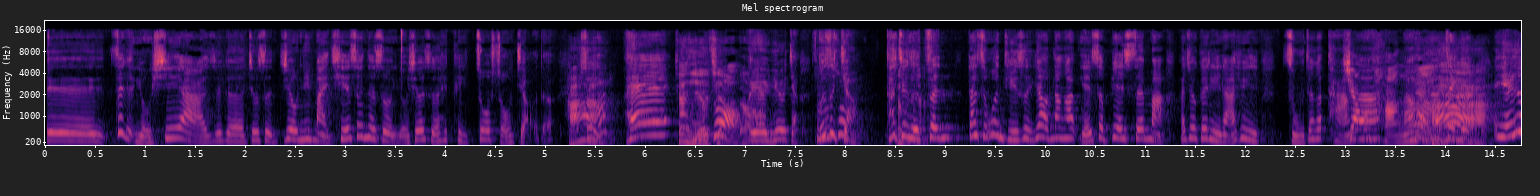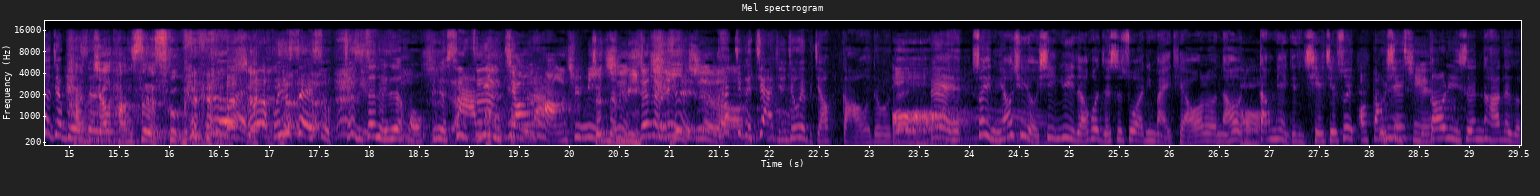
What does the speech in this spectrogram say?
呃，这个有些啊，这个就是只有你买切身的时候，有些时候还可以做手脚的，所以嘿，这样也有讲的，哎呀，也有讲，不是讲。它这个蒸，但是问题是要让它颜色变深嘛，他就跟你拿去煮这个糖啊，然后这个颜色就变深。焦糖色素，对，不是色素，就是真的是红，这个沙蜜焦糖去秘制，真的秘制了。它这个价钱就会比较高，对不对？哎，所以你要去有信誉的，或者是说你买条了，然后当面给你切切。所以有些高丽参它那个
